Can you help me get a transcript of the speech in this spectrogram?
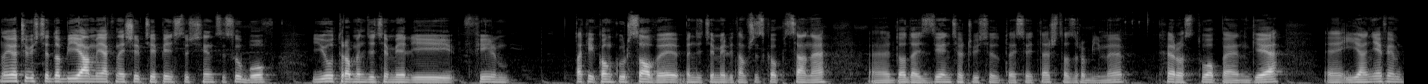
No i oczywiście dobijamy jak najszybciej 5000 subów. Jutro będziecie mieli film taki konkursowy, będziecie mieli tam wszystko opisane. E, dodaj zdjęcie, oczywiście tutaj sobie też to zrobimy. Heros tło PNG. E, ja nie wiem,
